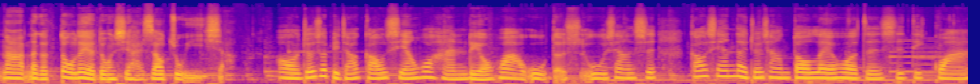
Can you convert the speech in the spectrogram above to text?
那那个豆类的东西还是要注意一下哦，就是比较高纤或含硫化物的食物，像是高纤的，就像豆类或者是地瓜。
